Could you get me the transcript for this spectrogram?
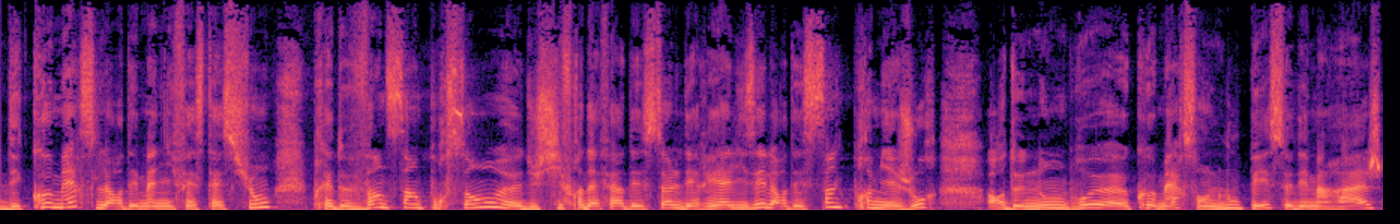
des commerces lors des manifestations. Près de 25% du chiffre d'affaires des soldes est réalisé lors des cinq premiers jours. Or, de nombreux commerces ont loupé ce démarrage.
